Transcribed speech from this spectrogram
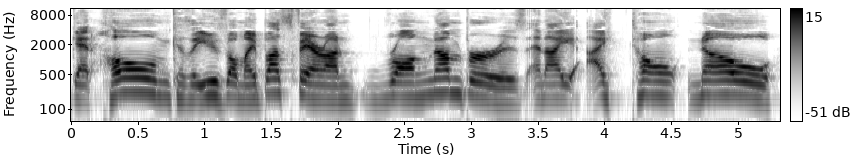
get home because I used all my bus fare on wrong numbers, and I I don't know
